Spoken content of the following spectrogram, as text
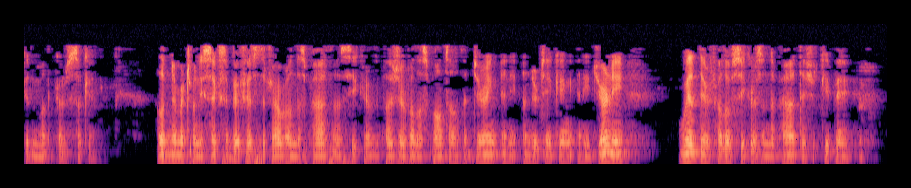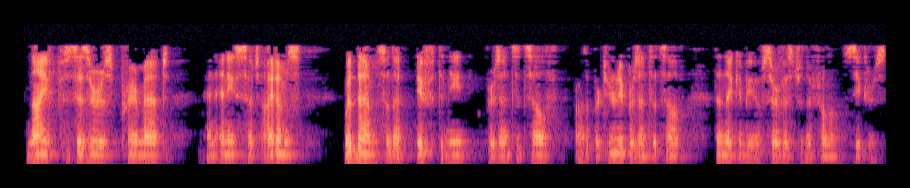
خدمت کر سکے Halav number 26, it befits the traveler on this path and the seeker of the pleasure of Allah subhanahu that during any undertaking, any journey, with their fellow seekers in the path, they should keep a knife, scissors, prayer mat, and any such items with them so that if the need presents itself or the opportunity presents itself, then they can be of service to their fellow seekers.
